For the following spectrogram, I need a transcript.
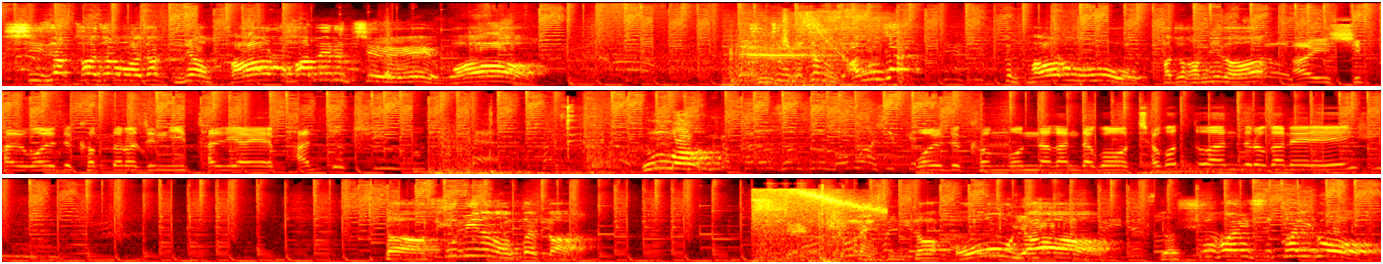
시작하자마자 그냥 바로 하베르츠에, 와! 그냥 남자! 바로 가져갑니다. I18 월드컵 떨어진 이탈리아의 반격 슛. 엄마! 월드컵 못 나간다고 저것도 안 들어가네. 자, 수비는 어떨까? 진짜? 오, 야! 야, 슈바인 슈타이거!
